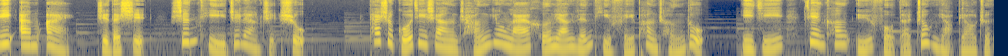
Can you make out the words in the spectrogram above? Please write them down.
BMI 指的是身体质量指数，它是国际上常用来衡量人体肥胖程度以及健康与否的重要标准。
